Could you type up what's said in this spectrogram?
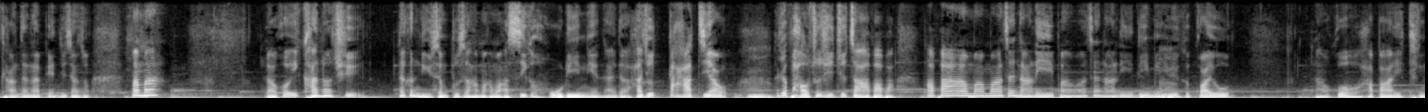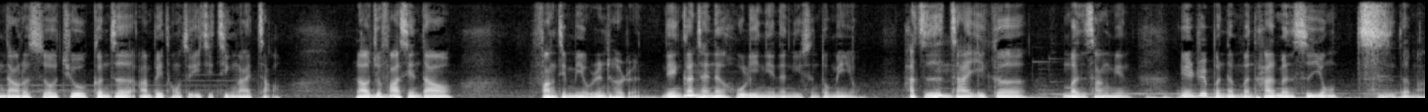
躺在那边，就想说妈妈，然后一看到去。那个女生不是他妈妈，是一个狐狸脸来的，他就大叫，嗯他就跑出去就找她爸爸，爸爸妈妈在哪里？妈妈在哪里？里面有一个怪物。然后过后，他爸一听到的时候，就跟着安倍同志一起进来找，然后就发现到房间没有任何人，连刚才那个狐狸脸的女生都没有，她只是在一个门上面，因为日本的门，它的门是用纸的嘛，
